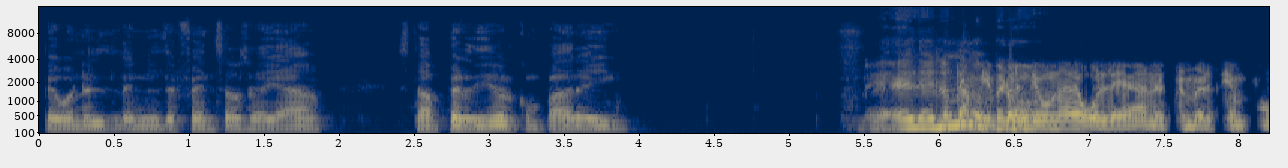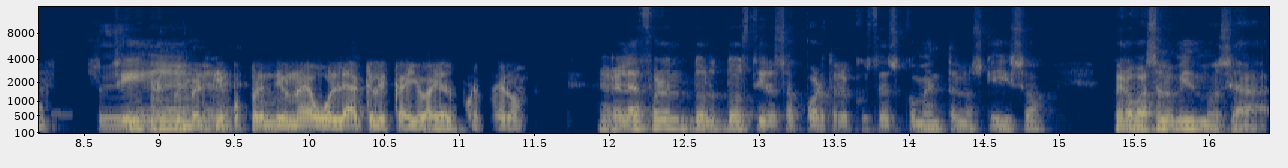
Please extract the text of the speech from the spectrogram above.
pegó en el, en el defensa, o sea, ya estaba perdido el compadre ahí. Eh, Es, es lo mismo, También pero prendió una de volea en el primer tiempo. Sí, En el primer eh, tiempo prendió una de volea que le cayó ahí al portero. En realidad fueron do- dos tiros a puerta lo que ustedes comentan, los que hizo, pero va a lo mismo, o sea,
